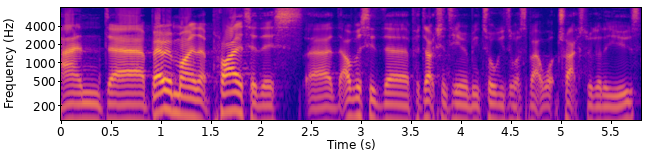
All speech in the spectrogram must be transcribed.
And uh, bear in mind that prior to this, uh, obviously the production team had been talking to us about what tracks we're going to use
